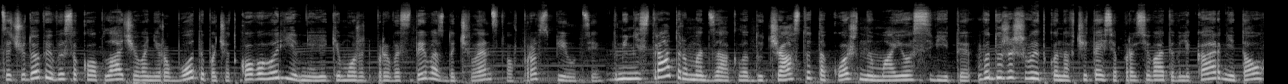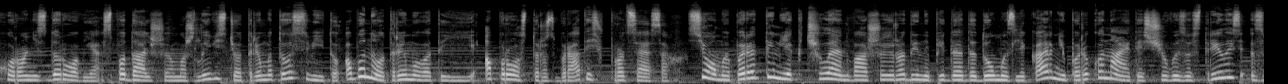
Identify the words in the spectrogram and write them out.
це чудові високооплачувані роботи початкового рівня, які можуть привести вас до членства в профспілці. Адміністратор медзакладу часто також не має освіти. Ви дуже швидко навчитеся працювати в лікарні та охороні здоров'я з подальшою можливістю отримати освіту або не отримувати її, а просто розбиратись в процесах. Сьоме, перед тим як член вашої родини піде додому з лікарні, переконайтесь, що ви зустрілись з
